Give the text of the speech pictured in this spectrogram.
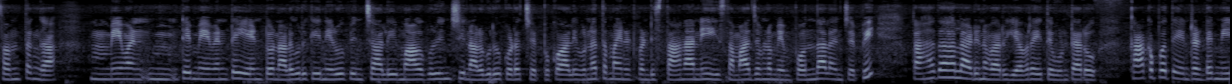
సొంతంగా మేమంటే మేమంటే ఏంటో నలుగురికి నిరూపించాలి మా గురించి నలుగురు కూడా చెప్పుకోవాలి ఉన్నతమైనటువంటి స్థానాన్ని ఈ సమాజంలో మేము పొందాలని చెప్పి తహతహలాడిన వారు ఎవరైతే ఉంటారో కాకపోతే ఏంటంటే మీ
